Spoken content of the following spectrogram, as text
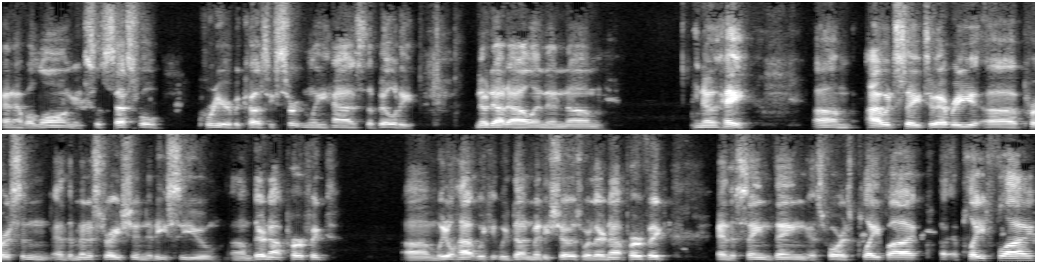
and have a long and successful career because he certainly has the ability, no doubt, Alan. And um, you know, hey, um, I would say to every uh, person at the administration at ECU, um, they're not perfect. Um, we don't have we, we've done many shows where they're not perfect, and the same thing as far as Playfly, uh, Playfly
